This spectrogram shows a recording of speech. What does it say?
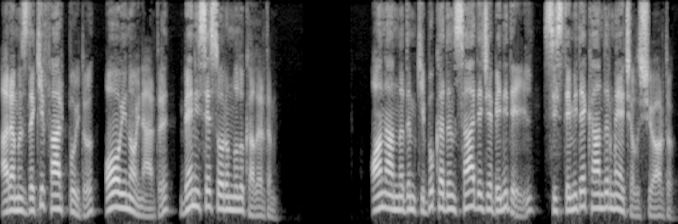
Aramızdaki fark buydu, o oyun oynardı, ben ise sorumluluk alırdım. O an anladım ki bu kadın sadece beni değil, sistemi de kandırmaya çalışıyordu.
